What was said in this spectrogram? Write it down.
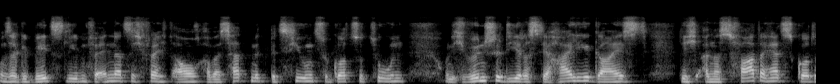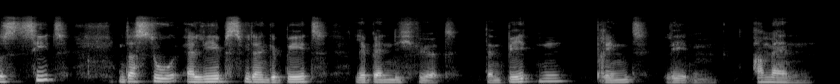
Unser Gebetsleben verändert sich vielleicht auch, aber es hat mit Beziehung zu Gott zu tun. Und ich wünsche dir, dass der Heilige Geist dich an das Vaterherz Gottes zieht und dass du erlebst, wie dein Gebet lebendig wird. Denn Beten bringt Leben. Amen.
